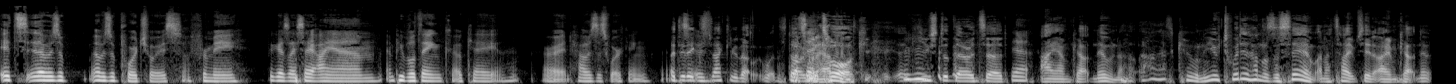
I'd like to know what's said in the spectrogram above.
it's that was a that was a poor choice for me because I say I am, and people think, okay, all right, how is this working? I did It's- was- exactly that at the start of the talk. You stood there and said, Yeah. I am Cat Noone. I thought, oh, that's cool. And your Twitter handle's the same. And I typed in, I am Cat Noone.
